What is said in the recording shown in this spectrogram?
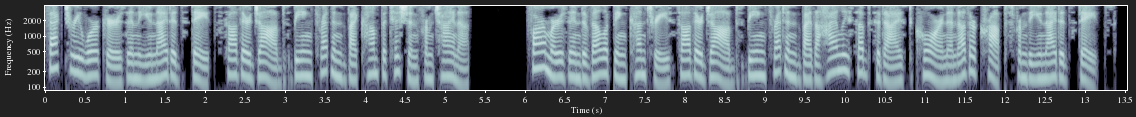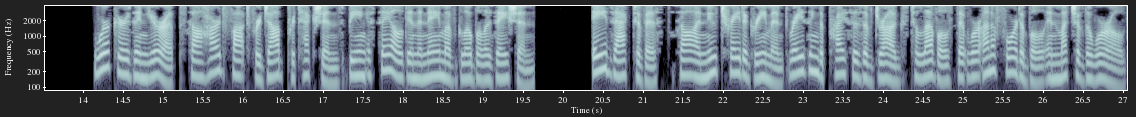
Factory workers in the United States saw their jobs being threatened by competition from China. Farmers in developing countries saw their jobs being threatened by the highly subsidized corn and other crops from the United States. Workers in Europe saw hard-fought for job protections being assailed in the name of globalization. AIDS activists saw a new trade agreement raising the prices of drugs to levels that were unaffordable in much of the world.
